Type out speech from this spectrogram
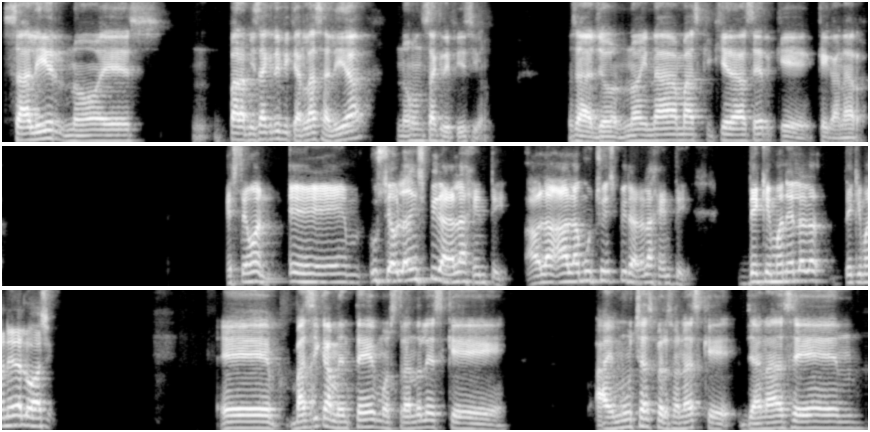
salir no es, para mí sacrificar la salida no es un sacrificio. O sea, yo no hay nada más que quiera hacer que, que ganar. Esteban, eh, usted habla de inspirar a la gente, habla, habla mucho de inspirar a la gente. ¿De qué manera, de qué manera lo hace? Eh, básicamente mostrándoles que hay muchas personas que ya nacen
